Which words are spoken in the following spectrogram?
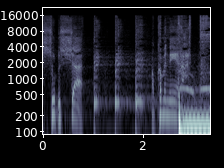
shoot a shot. I'm coming in hot.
